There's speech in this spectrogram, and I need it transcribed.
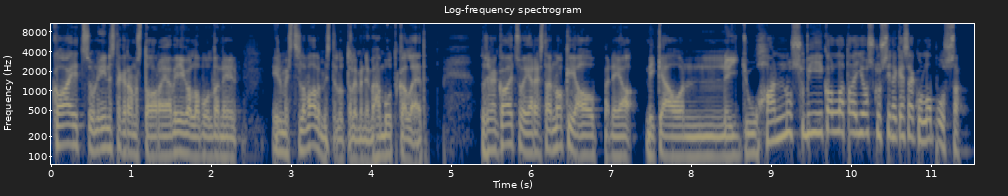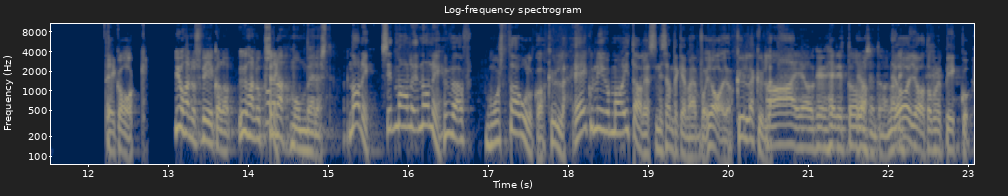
Kaitsun Instagram-storeja viikonlopulta, niin ilmeisesti sillä valmistelut oli mennyt vähän mutkalle. Että tosiaan Kaitsu järjestää Nokia Openia, mikä on juhannusviikolla tai joskus siinä kesäkuun lopussa. Eikö ookin? Juhannusviikolla, juhannuksena Noniin. mun mielestä. No niin, sit mä olin, no niin, hyvä, muistetaan ulkoa, kyllä. Ei kun niin kun mä oon Italiassa, niin sen takia mä en voi, joo joo, kyllä kyllä. Aa, joo, okay, heti tuollaisen tuon. No Joo, joo, tommonen pikku.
